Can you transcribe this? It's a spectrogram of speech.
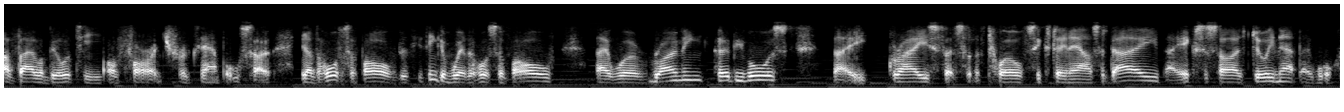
availability of forage, for example. So, you know, the horse evolved. If you think of where the horse evolved, they were roaming herbivores. They graze for sort of 12, 16 hours a day. They exercise doing that. They walk,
